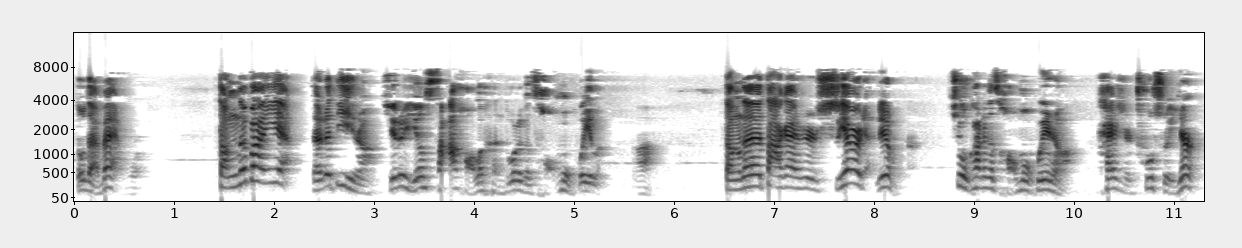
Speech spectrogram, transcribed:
都在外屋。等到半夜，在这地上其实已经撒好了很多这个草木灰了啊。等的大概是十一二点这会儿，就看这个草木灰上开始出水印儿，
